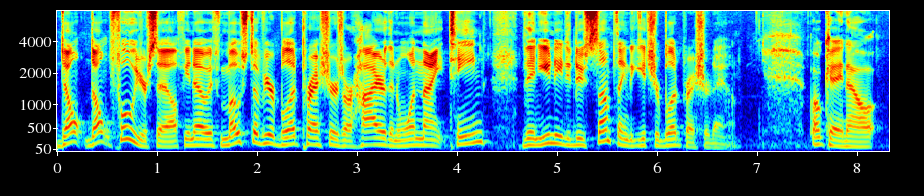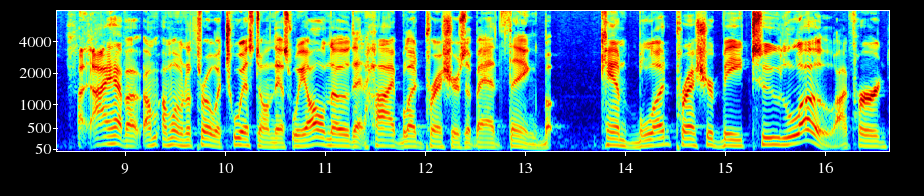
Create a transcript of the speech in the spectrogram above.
don't don't fool yourself. You know, if most of your blood pressures are higher than 119, then you need to do something to get your blood pressure down. Okay, now I have a. I'm, I'm going to throw a twist on this. We all know that high blood pressure is a bad thing, but can blood pressure be too low? I've heard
